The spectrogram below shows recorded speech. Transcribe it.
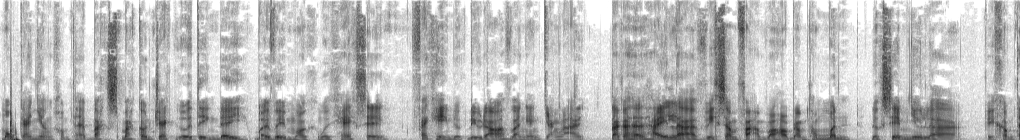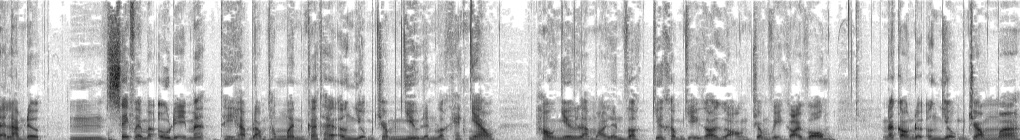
một cá nhân không thể bắt smart contract gửi tiền đi bởi vì mọi người khác sẽ phát hiện được điều đó và ngăn chặn lại ta có thể thấy là việc xâm phạm vào hợp đồng thông minh được xem như là việc không thể làm được. Uhm, xét về mặt ưu điểm á, thì hợp đồng thông minh có thể ứng dụng trong nhiều lĩnh vực khác nhau hầu như là mọi lĩnh vực chứ không chỉ gói gọn trong việc gọi vốn. Nó còn được ứng dụng trong uh,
